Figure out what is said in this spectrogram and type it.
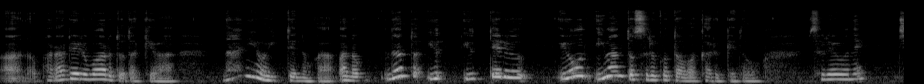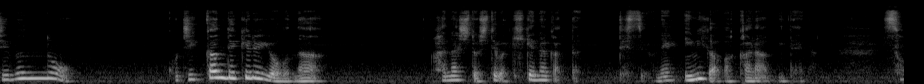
あのパラレルワールドだけは何を言ってんのかあのなんと言ってる言わんとすることはわかるけどそれをね自分のこう実感できるような話としては聞けなかったですよね。意味がわからんみたいな。そ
